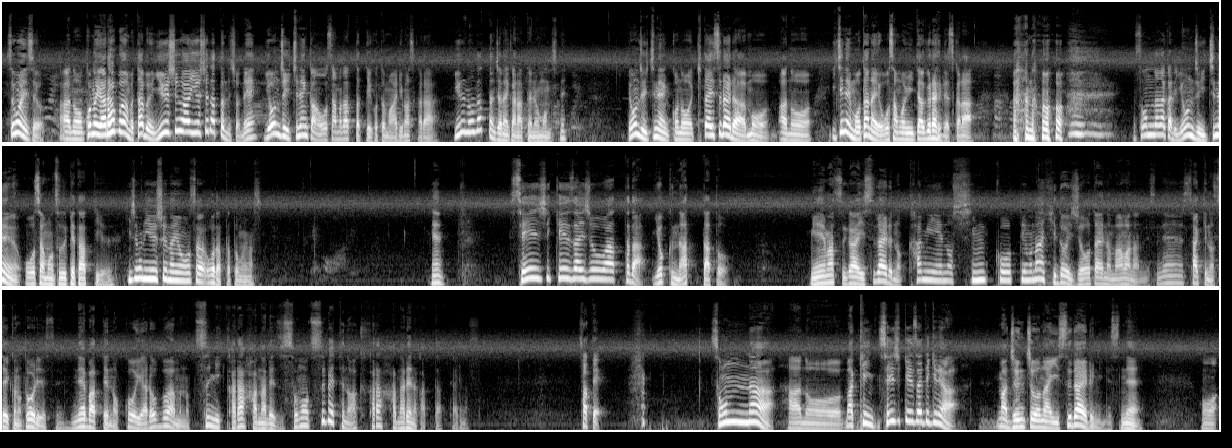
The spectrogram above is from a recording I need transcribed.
すごいんですよ。あのこのヤロボアム多分優秀は優秀だったんでしょうね。41年間王様だったっていうこともありますから有能だったんじゃないかなという風に思うんですね。41年この北イスラエルはもうあの1年持たない王様もいたぐらいですからあのそんな中で41年王様を続けたっていう非常に優秀な王だったと思います、ね、政治経済上はただ良くなったと見えますがイスラエルの神への信仰っていうものはひどい状態のままなんですね。さっきの聖句の通りです。ネバテの子ヤロブアムの罪から離れずその全ての悪から離れなかったってあります。さてそんなあの、まあ、政治経済的には、まあ、順調なイスラエルにですね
